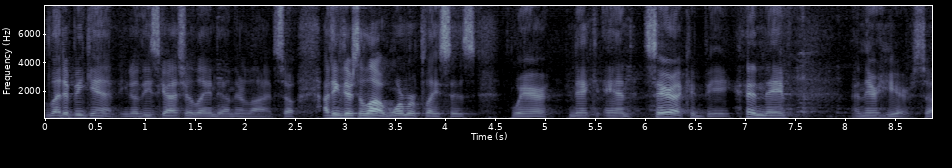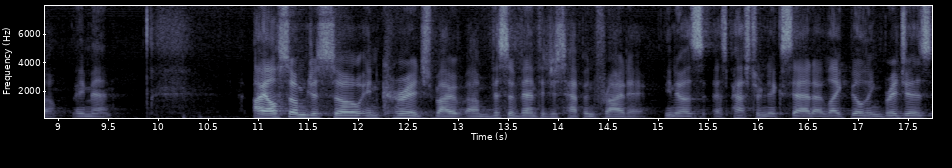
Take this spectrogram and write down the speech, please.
let it begin. You know, these guys are laying down their lives. So I think there's a lot warmer places where Nick and Sarah could be, and they've and they're here. So, amen. I also am just so encouraged by um, this event that just happened Friday. You know, as, as Pastor Nick said, I like building bridges,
